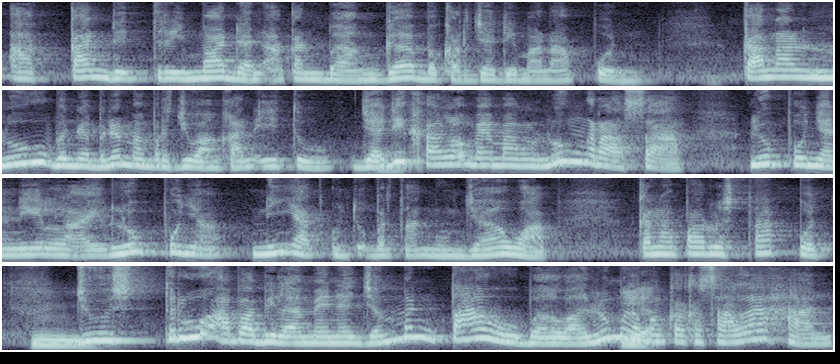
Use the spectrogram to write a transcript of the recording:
akan diterima dan akan bangga bekerja di mana pun. Karena lu benar-benar memperjuangkan itu. Jadi kalau memang lu ngerasa lu punya nilai, lu punya niat untuk bertanggung jawab, kenapa harus takut? Justru apabila manajemen tahu bahwa lu melakukan kesalahan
